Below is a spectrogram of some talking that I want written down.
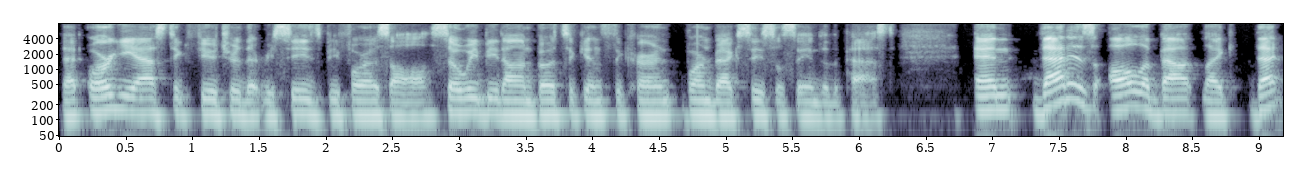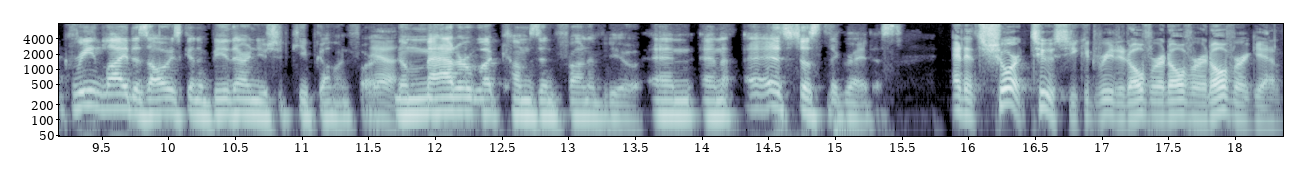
that orgiastic future that recedes before us all. So we beat on boats against the current, borne back ceaselessly into the past. And that is all about like that green light is always going to be there and you should keep going for yeah. it, no matter what comes in front of you. And and it's just the greatest. And it's short too, so you could read it over and over and over again.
